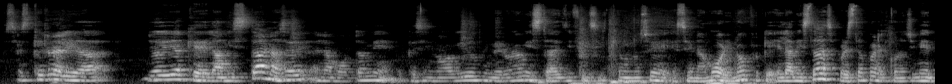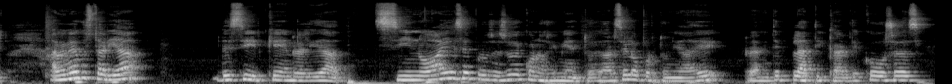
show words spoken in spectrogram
Pues es que en realidad yo diría que la amistad nace el amor también, porque si no ha habido primero una amistad es difícil que uno se, se enamore, ¿no? Porque la amistad se presta para el conocimiento. A mí me gustaría decir que en realidad si no hay ese proceso de conocimiento, de darse la oportunidad de realmente platicar de cosas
